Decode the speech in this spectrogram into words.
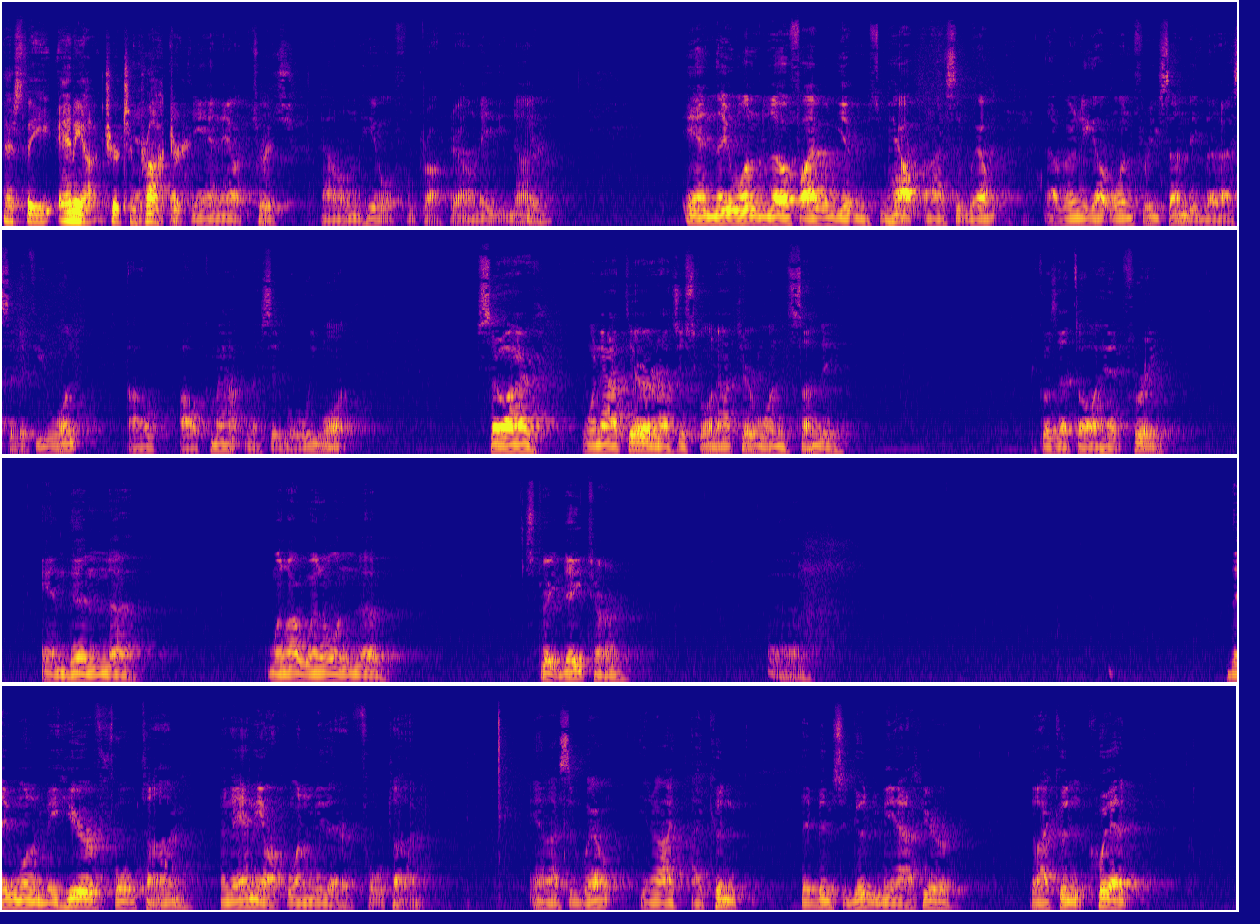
That's the Antioch Church in at- Proctor. At the Antioch Church out on the hill from Proctor on 89. And they wanted to know if I would give them some help. And I said, well, I've only got one free Sunday, but I said, if you want, I'll, I'll come out. And I said, well, we want. So I went out there and I was just going out there one Sunday because that's all I had free. And then uh, when I went on uh, straight day term, uh, they wanted me here full time, and Antioch wanted me there full time. And I said, well, you know, I, I couldn't, they've been so good to me out here that I couldn't quit.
